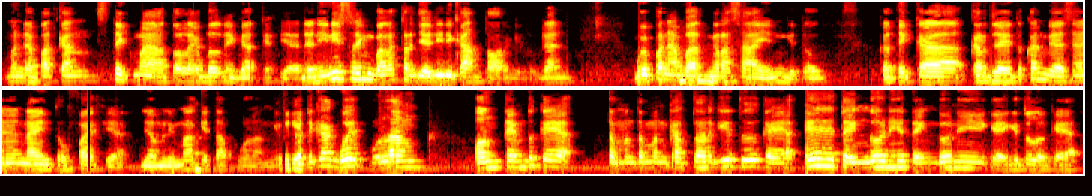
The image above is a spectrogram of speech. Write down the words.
mendapatkan stigma atau label negatif ya. Dan ini sering banget terjadi di kantor gitu. Dan gue pernah banget ngerasain gitu. Ketika kerja itu kan biasanya 9 to 5 ya, jam 5 kita pulang gitu. Iya. Ketika gue pulang on time tuh kayak teman-teman kantor gitu kayak eh tenggo nih, tenggo nih kayak gitu loh kayak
